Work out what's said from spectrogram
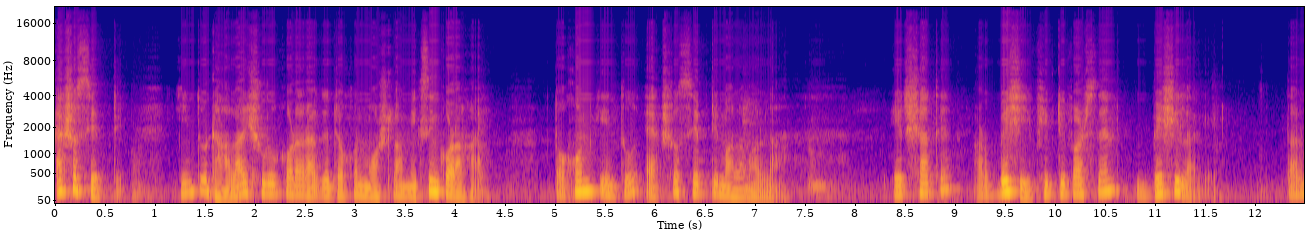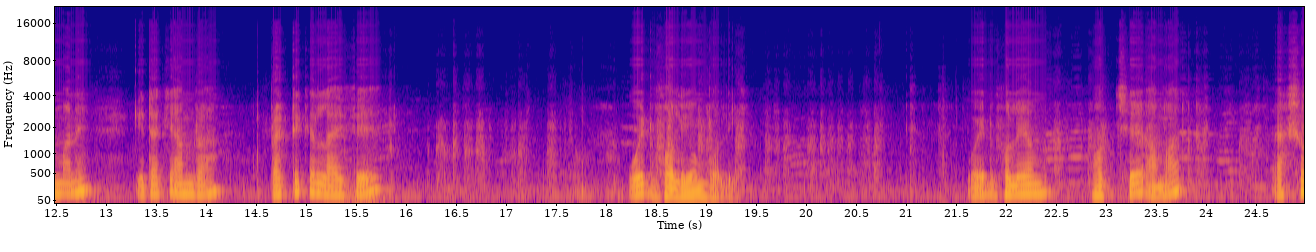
একশো সেফটি কিন্তু ঢালাই শুরু করার আগে যখন মশলা মিক্সিং করা হয় তখন কিন্তু একশো সেফটি মালামাল না। এর সাথে আরও বেশি ফিফটি পারসেন্ট বেশি লাগে। তার মানে এটাকে আমরা প্র্যাকটিক্যাল লাইফে ওয়েট ভলিউম বলি। ওয়েট ভলিউম হচ্ছে আমার একশো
